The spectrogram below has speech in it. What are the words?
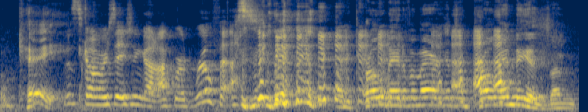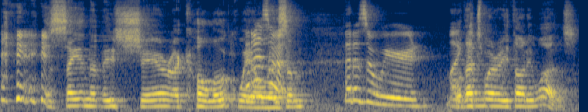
okay. this conversation got awkward real fast. I'm pro Native Americans and pro Indians. I'm just saying that they share a colloquialism. that is a weird like. well, that's where he thought he was.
